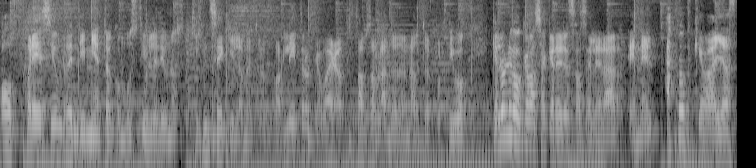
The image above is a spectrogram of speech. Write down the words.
Ofrece un rendimiento de combustible de unos 15 kilómetros por litro, que bueno, pues, estamos hablando de un auto deportivo que lo único que vas a querer es acelerar en él, aunque vayas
